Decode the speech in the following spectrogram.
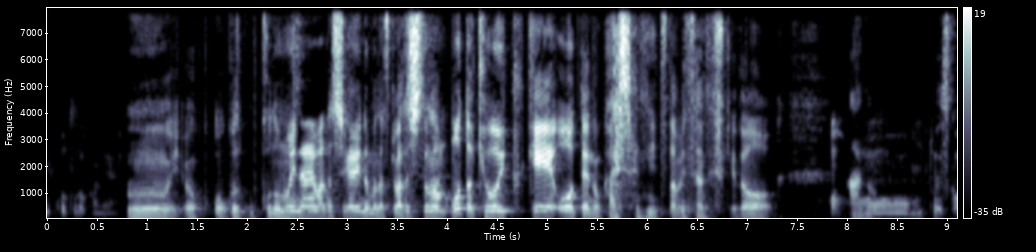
うこととかね。うん、子子供いない私が言うのもなんですけど、私その元教育系大手の会社に勤めてたんですけど、あ、あの本当ですか？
